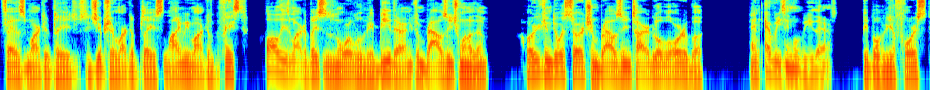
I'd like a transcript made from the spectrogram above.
Fez marketplace, Egyptian marketplace, Limey marketplace all these marketplaces in the world will be there and you can browse each one of them. Or you can do a search and browse the entire global order book and everything will be there. People will be forced.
